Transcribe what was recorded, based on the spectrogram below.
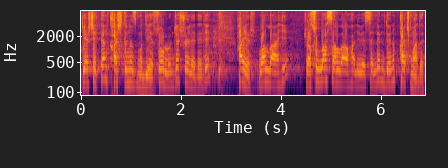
gerçekten kaçtınız mı diye sorulunca şöyle dedi. Hayır, vallahi Resulullah sallallahu aleyhi ve sellem dönüp kaçmadı.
